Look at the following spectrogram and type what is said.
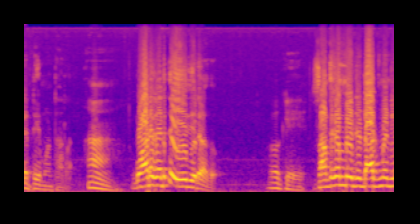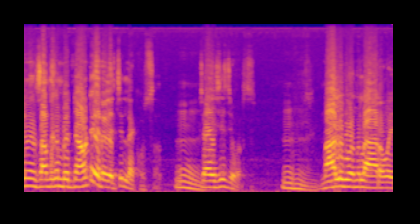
కట్టేయమంటారా? గోడ కడితే ఏది రాదు. ఓకే. సంతకం పెట్టి డాక్యుమెంట్ల మీద సంతకం పెట్టినామంటే ఇరవై లక్షలు లెక్క వస్తుంది. చాయిసీ ఉమ్. నాలుగు వందల అరవై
